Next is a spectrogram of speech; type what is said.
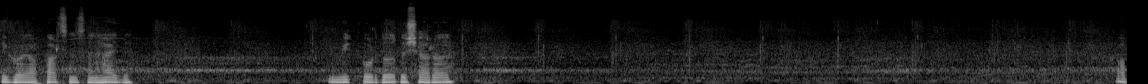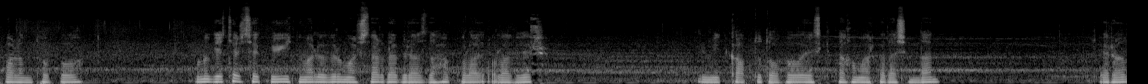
Figo yaparsın sen haydi. Ümit vurdu dışarı. Kapalım topu. Bunu geçersek büyük ihtimal öbür maçlarda biraz daha kolay olabilir. Ümit kaptı topu eski takım arkadaşından. Carroll,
